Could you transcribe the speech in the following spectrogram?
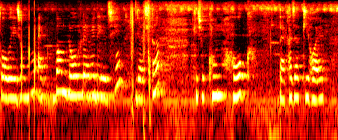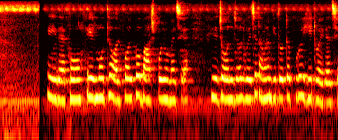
তো এই জন্য একদম লো ফ্লেমে দিয়েছি গ্যাসটা। কিছুক্ষণ হোক, দেখা যাক কি হয়। এই দেখো, এর মধ্যে অল্প অল্প বাষ্প জমেছে। জল জল হয়েছে, তার মানে ভিতরটা পুরো হিট হয়ে গেছে।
